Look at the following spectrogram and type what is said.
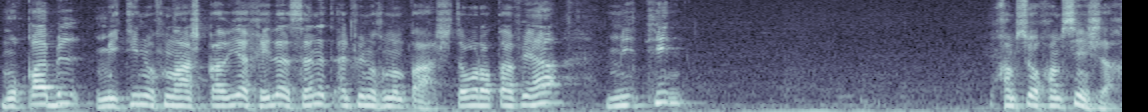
مقابل 212 قضية خلال سنة 2018 تورط فيها 255 شخص.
